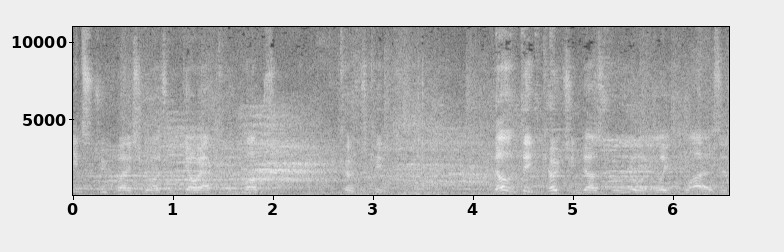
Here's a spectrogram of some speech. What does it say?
institute-based guys would go out to the clubs coach kids. The other thing coaching does for really elite players is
